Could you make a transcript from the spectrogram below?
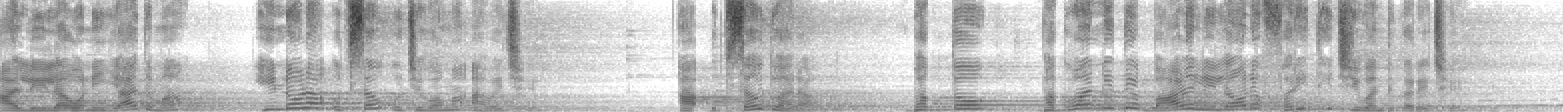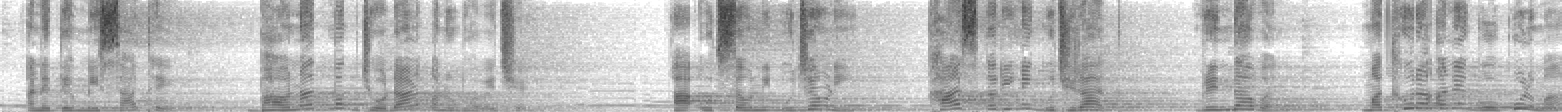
આ લીલાઓની યાદમાં હિંડોળા ઉત્સવ ઉજવવામાં આવે છે. આ ઉત્સવ દ્વારા ભક્તો ભગવાનની તે બાળ લીલાઓને ફરીથી જીવંત કરે છે અને તેમની સાથે ભાવનાત્મક જોડાણ અનુભવે છે. આ ઉત્સવની ઉજવણી ખાસ કરીને ગુજરાત, વૃંદાવન, મથુરા અને ગોકુળમાં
